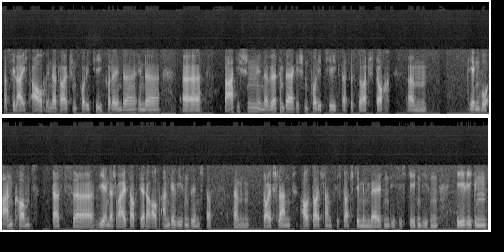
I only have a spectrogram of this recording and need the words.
das vielleicht auch in der deutschen Politik oder in der in der äh, badischen, in der württembergischen Politik, dass es dort doch ähm, irgendwo ankommt, dass äh, wir in der Schweiz auch sehr darauf angewiesen sind, dass ähm, Deutschland, aus Deutschland sich dort Stimmen melden, die sich gegen diesen ewigen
